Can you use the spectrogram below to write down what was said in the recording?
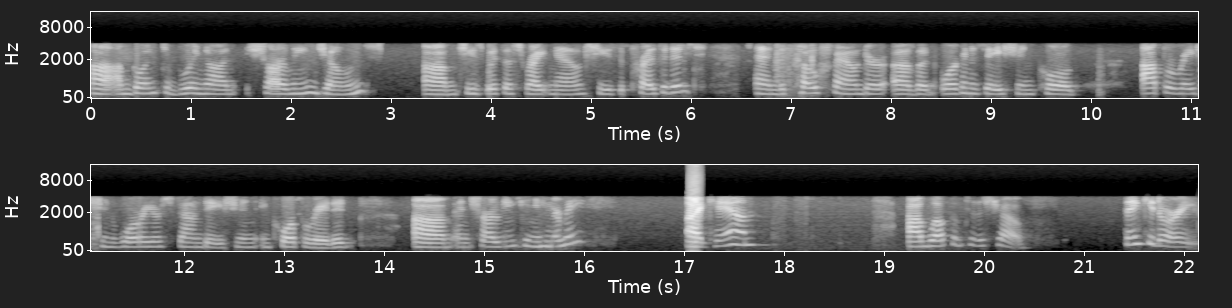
Uh, I'm going to bring on Charlene Jones. Um, she's with us right now. She's the president and the co-founder of an organization called Operation Warriors Foundation Incorporated. Um, and Charlene, can you hear me? I can. Uh, welcome to the show. Thank you, Doreen.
